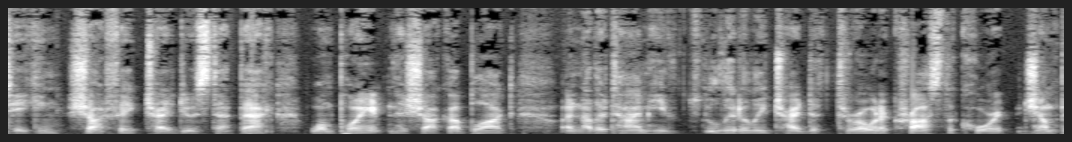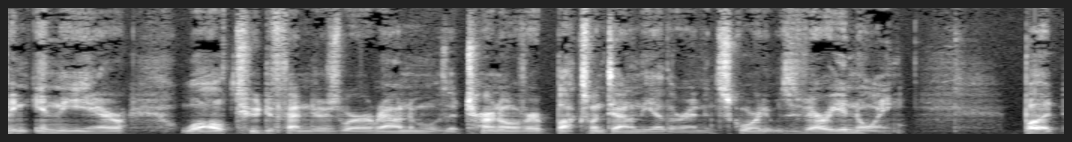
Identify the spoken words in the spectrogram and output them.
taking shot fake, tried to do a step back. One point, his shot got blocked. Another time, he literally tried to throw it across the court, jumping in the air while two defenders were around him. It was a turnover. Bucks went down on the other end and scored. It was very annoying. But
